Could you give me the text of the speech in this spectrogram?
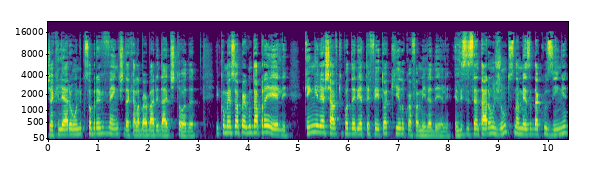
já que ele era o único sobrevivente daquela barbaridade toda, e começou a perguntar para ele quem ele achava que poderia ter feito aquilo com a família dele. Eles se sentaram juntos na mesa da cozinha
